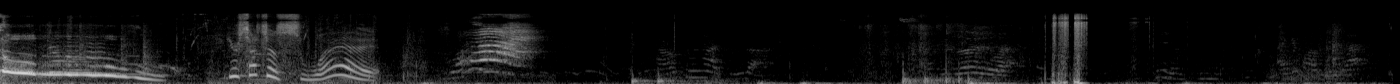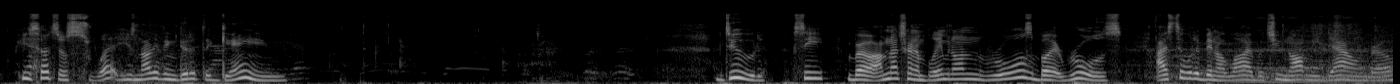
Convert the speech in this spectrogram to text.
No! You're such a sweat. He's such a sweat. He's not even good at the game. Dude, see, bro, I'm not trying to blame it on rules, but rules. I still would have been alive, but you knocked me down, bro.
